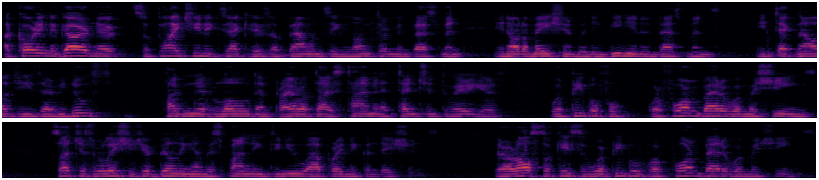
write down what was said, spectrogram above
According to Gartner, supply chain executives are balancing long-term investment in automation with immediate investments in technologies that reduce cognitive load and prioritize time and attention to areas where people perform better with machines, such as relationship building and responding to new operating conditions. There are also cases where people perform better with machines.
